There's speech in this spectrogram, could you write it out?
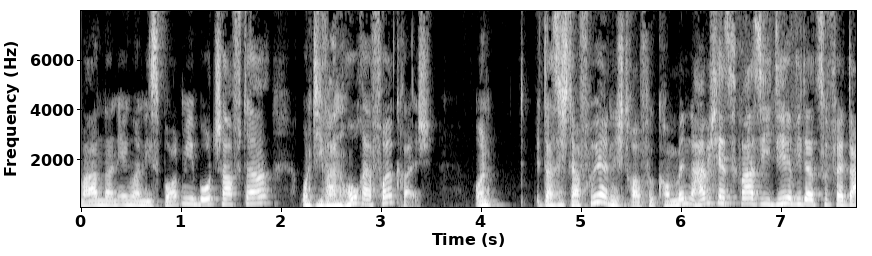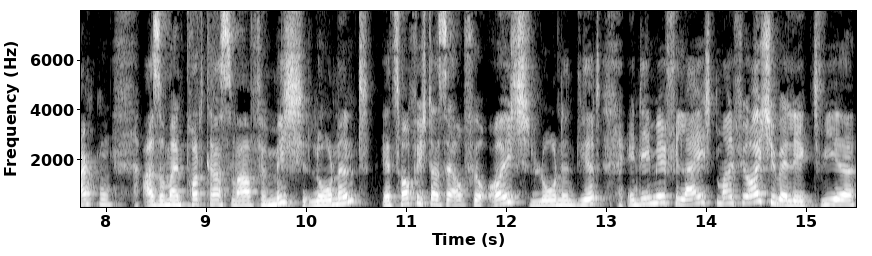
waren dann irgendwann die SportMe-Botschafter und die waren hoch erfolgreich. Und dass ich da früher nicht drauf gekommen bin, habe ich jetzt quasi dir wieder zu verdanken. Also mein Podcast war für mich lohnend. Jetzt hoffe ich, dass er auch für euch lohnend wird, indem ihr vielleicht mal für euch überlegt, wie ihr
